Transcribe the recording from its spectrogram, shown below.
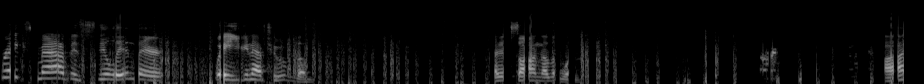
Drake's map is still in there. Wait, you can have two of them. I just saw another one. I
